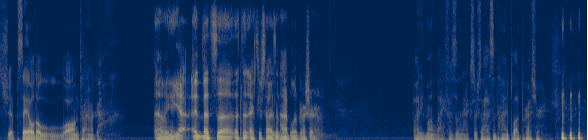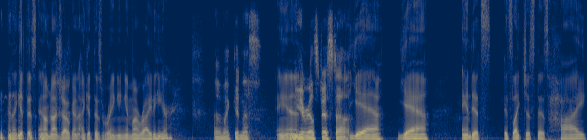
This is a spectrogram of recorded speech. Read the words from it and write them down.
ship sailed a long time ago. I mean, yeah, that's uh, that's an exercise in high blood pressure. Buddy, my life is an exercise in high blood pressure. and I get this, and I'm not joking, I get this ringing in my right ear. Oh my goodness! And And you get real stressed out. Yeah, yeah, and it's it's like just this high,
